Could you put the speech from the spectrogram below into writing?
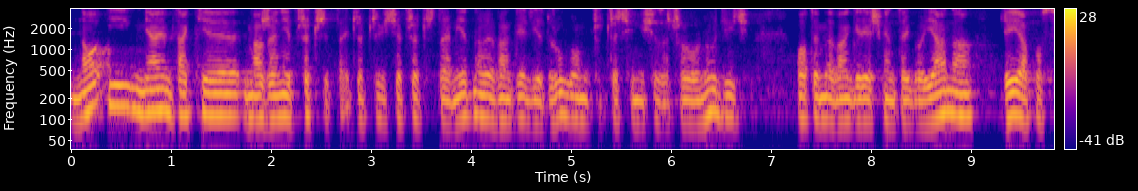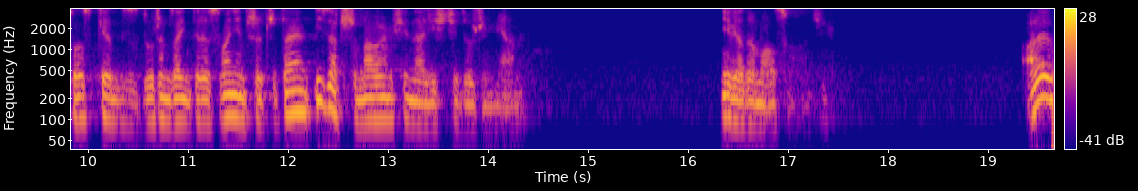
No i miałem takie marzenie przeczytać. Rzeczywiście przeczytałem jedną Ewangelię, drugą, przy trzeciej mi się zaczęło nudzić. Potem Ewangelię Świętego Jana, dzieje apostolskie z dużym zainteresowaniem przeczytałem i zatrzymałem się na liście do Rzymian. Nie wiadomo o co chodzi. Ale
